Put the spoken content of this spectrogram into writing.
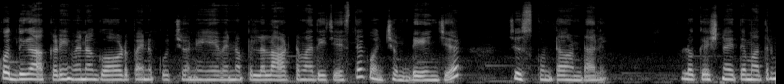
కొద్దిగా అక్కడ ఏమైనా గోడ పైన కూర్చొని ఏమైనా పిల్లలు ఆటం అది చేస్తే కొంచెం డేంజర్. చూసుకుంటూ ఉండాలి. లొకేషన్ అయితే మాత్రం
